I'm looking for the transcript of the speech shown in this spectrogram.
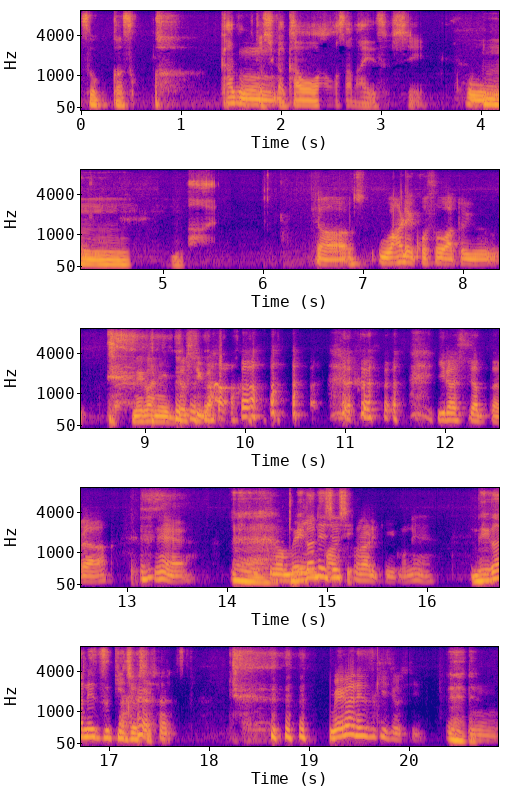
そっかそっか。家族としか顔を合わさないですし。じゃあ、我こそはというメガネ女子が いらっしゃったら、ねえーメガネ女子ーソ、ナリティもね、メガネ好き女子。メガネ好き女子。ええうん。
